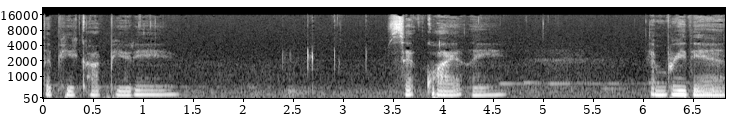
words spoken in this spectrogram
the peacock beauty. Sit quietly and breathe in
